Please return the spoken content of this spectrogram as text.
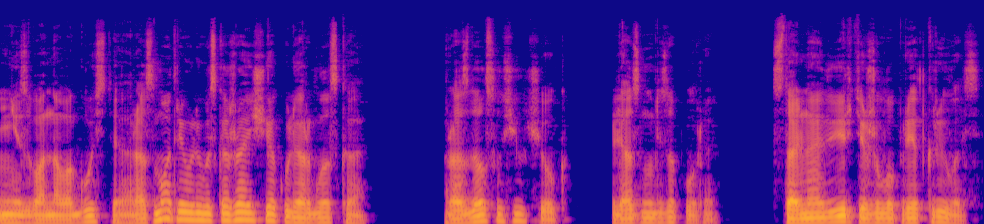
Незваного гостя рассматривали в искажающий окуляр глазка. Раздался щелчок, лязгнули запоры. Стальная дверь тяжело приоткрылась.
